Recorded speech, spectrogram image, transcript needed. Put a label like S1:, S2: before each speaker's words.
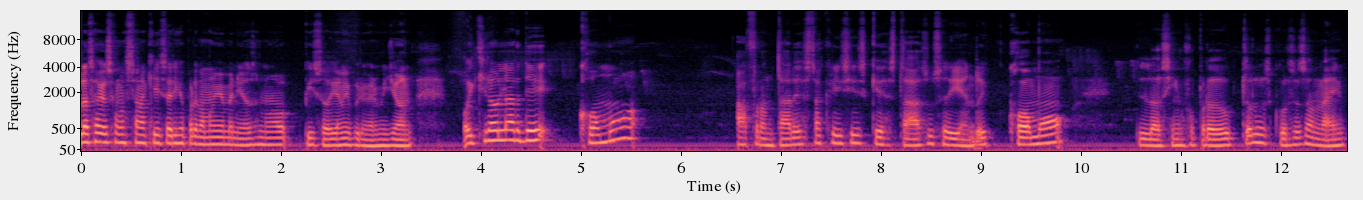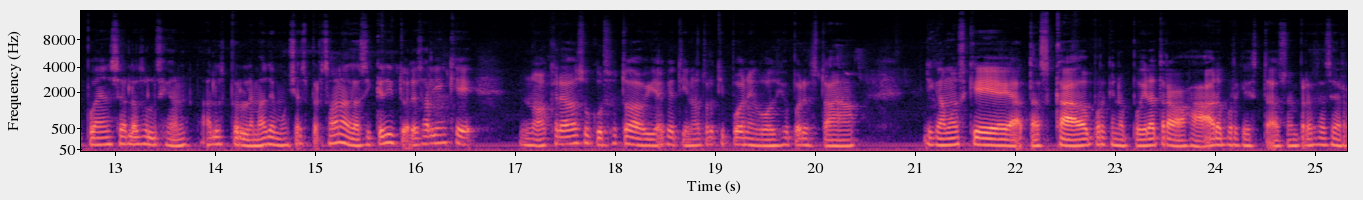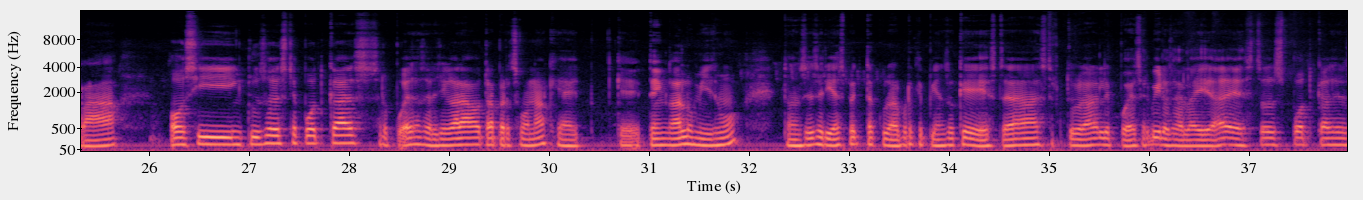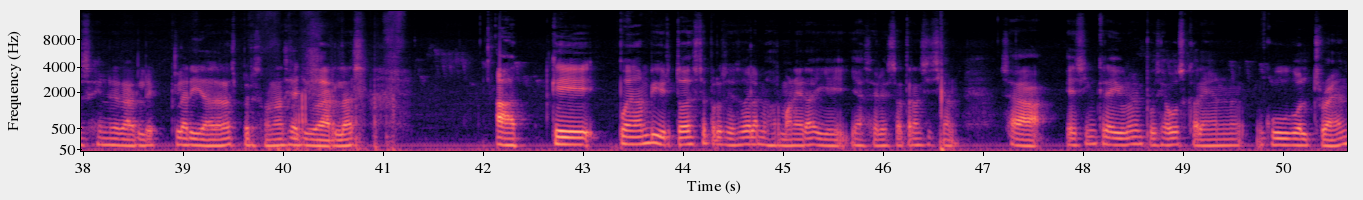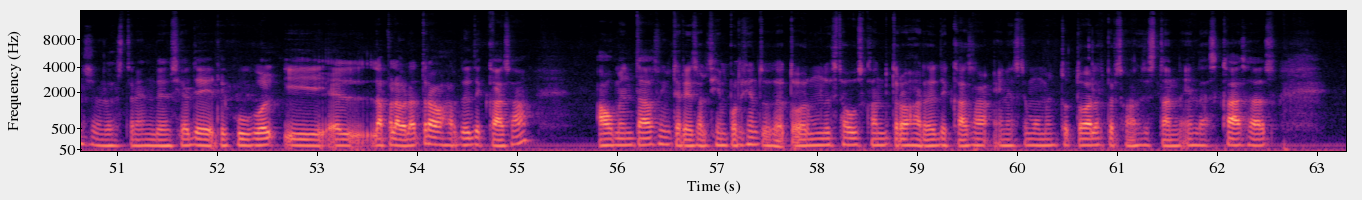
S1: Hola sabios, ¿cómo están? Aquí Sergio Perdón, muy bienvenidos a un nuevo episodio de Mi Primer Millón. Hoy quiero hablar de cómo afrontar esta crisis que está sucediendo y cómo los infoproductos, los cursos online pueden ser la solución a los problemas de muchas personas. Así que si tú eres alguien que no ha creado su curso todavía, que tiene otro tipo de negocio, pero está, digamos que atascado porque no puede ir a trabajar o porque está su empresa cerrada, o si incluso este podcast se lo puedes hacer llegar a otra persona que, que tenga lo mismo, entonces sería espectacular porque pienso que esta estructura le puede servir. O sea, la idea de estos podcasts es generarle claridad a las personas y ayudarlas a que puedan vivir todo este proceso de la mejor manera y, hacer esta transición. O sea, es increíble, me puse a buscar en Google Trends, en las tendencias de, Google y la palabra trabajar desde casa ha aumentado su interés al 100%, o sea, todo el mundo está buscando trabajar desde casa, en este momento todas las personas están en las casas,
